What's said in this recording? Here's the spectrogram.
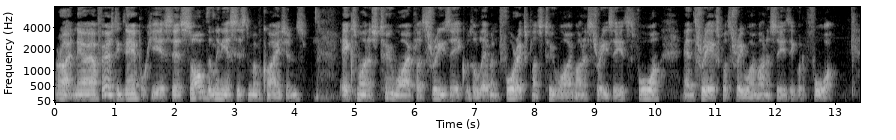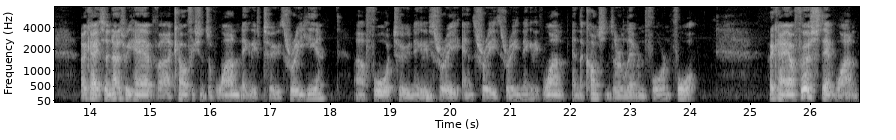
Alright, now our first example here says solve the linear system of equations x minus 2y plus 3z equals 11, 4x plus 2y minus 3z is 4, and 3x plus 3y minus z is equal to 4. Okay, so notice we have uh, coefficients of 1, negative 2, 3 here uh, 4, 2, negative 3, and 3, 3, negative 1, and the constants are 11, 4, and 4. Okay, our first step one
